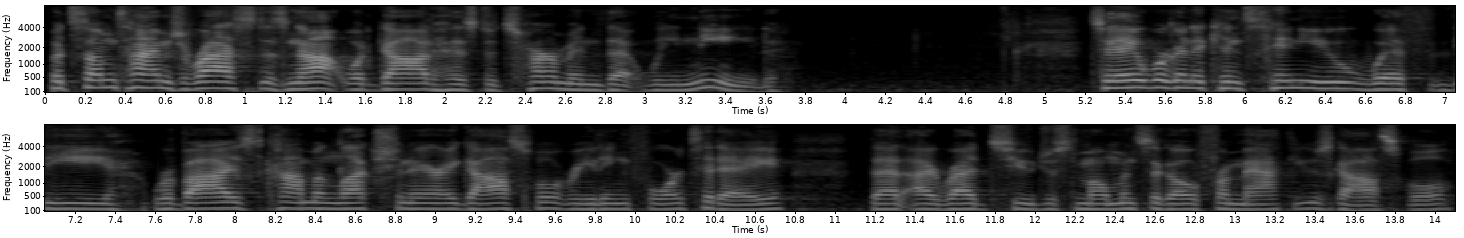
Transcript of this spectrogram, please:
But sometimes rest is not what God has determined that we need. Today we're going to continue with the Revised Common Lectionary Gospel reading for today that I read to you just moments ago from Matthew's Gospel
